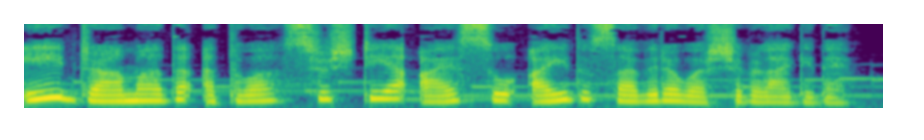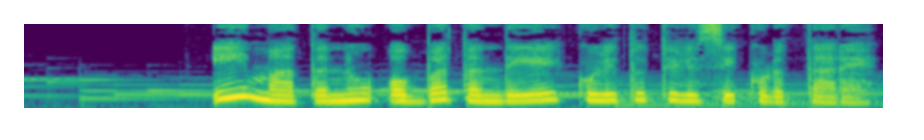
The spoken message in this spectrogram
ಈ ಡ್ರಾಮಾದ ಅಥವಾ ಸೃಷ್ಟಿಯ ಆಯಸ್ಸು ಐದು ಸಾವಿರ ವರ್ಷಗಳಾಗಿದೆ. ಈ ಮಾತನ್ನು ಒಬ್ಬ ತಂದೆಯೇ ಕುಳಿತು ತಿಳಿಸಿಕೊಡುತ್ತಾರೆ.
